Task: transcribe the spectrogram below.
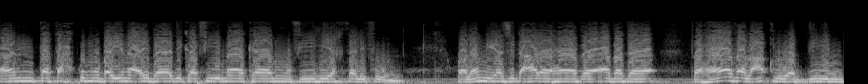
أنت تحكم بين عبادك فيما كانوا فيه يختلفون ولم يزد على هذا أبدا فهذا العقل والدين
